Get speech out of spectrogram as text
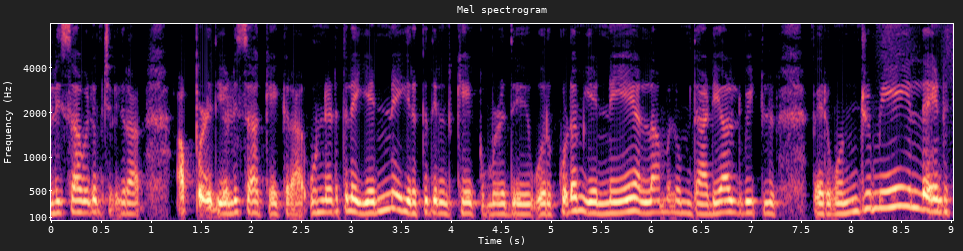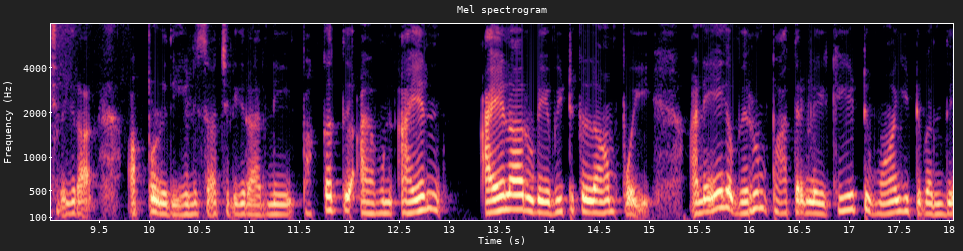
எலிசாவிடம் சொல்கிறார் அப்பொழுது எலிசா கேட்கிறார் உன்னிடத்தில் என்ன இருக்குது? என்று கேட்கும் பொழுது ஒரு குடம் எண்ணெயே அல்லாமலும் இந்த அடியாள் வீட்டில் வேறு ஒன்றுமே இல்லை என்று சொல்கிறார் அப்பொழுது எலிசா சொல்கிறார் நீ பக்கத்து உன் அயன் அயலாருடைய வீட்டுக்கெல்லாம் போய் அநேக வெறும் பாத்திரங்களை கேட்டு வாங்கிட்டு வந்து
